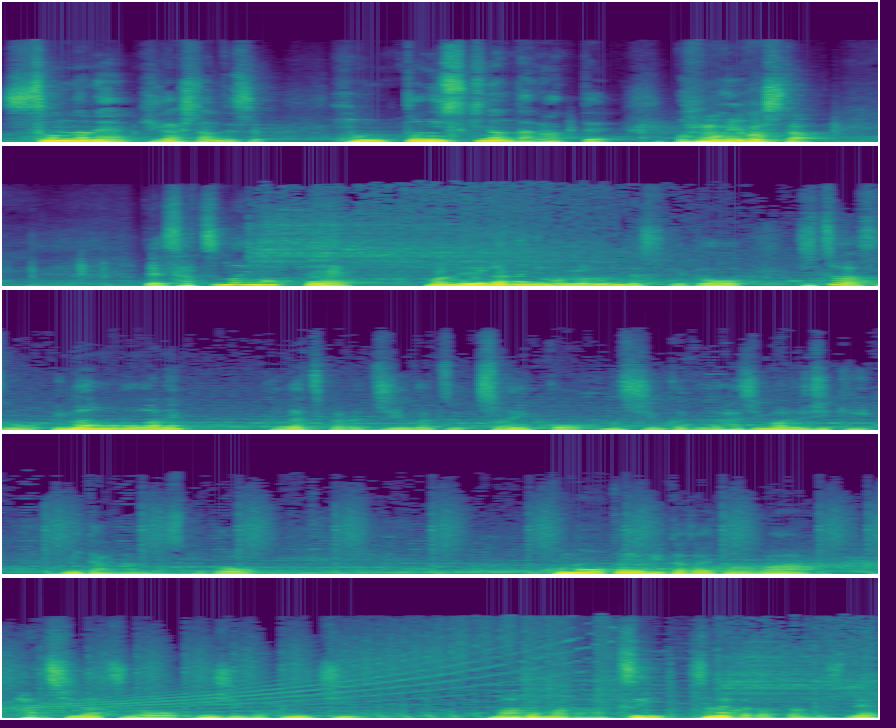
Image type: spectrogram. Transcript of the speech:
そんなね、気がしたんです。本当に好きなんだなって思いました。で、さつまいもって、まあ、銘柄にもよるんですけど、実はその今頃がね、9月から10月、それ以降、もう収穫が始まる時期みたいなんですけど、このお便りいただいたのは、8月の26日、まだまだ暑い、さなかだったんですね。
